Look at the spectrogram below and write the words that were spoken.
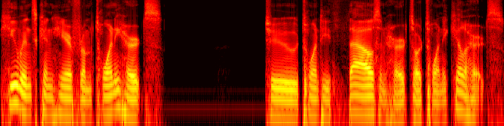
humans can hear from 20 hertz to 20,000 hertz or 20 kilohertz.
